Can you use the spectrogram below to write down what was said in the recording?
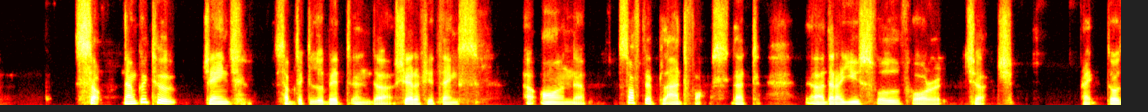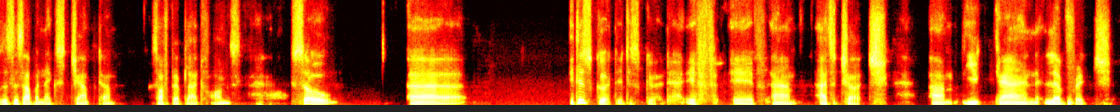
So now I'm going to change subject a little bit and uh, share a few things uh, on uh, software platforms that uh, that are useful for church, right? So this is our next chapter, software platforms. So uh, it is good. It is good if if um, as a church um, you can leverage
